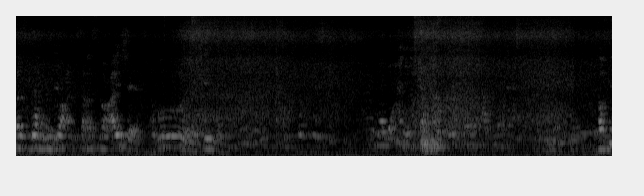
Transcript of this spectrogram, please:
بس ده مزروع مزروع عايشه ابوه طب دي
